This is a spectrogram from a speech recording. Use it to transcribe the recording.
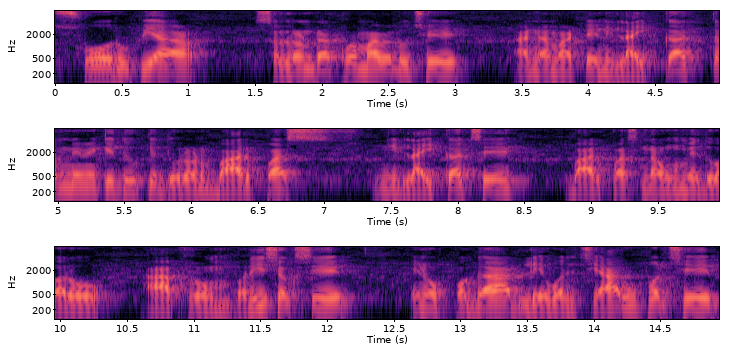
સો રૂપિયા સલણ રાખવામાં આવેલું છે. આના માટેની લાયકાત તમને મેં કીધું કે ધોરણ બાર પાસની લાયકાત છે. બાર પાસના ઉમેદવારો આ ફોર્મ ભરી શકશે. એનો પગાર લેવલ ચાર ઉપર છે.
